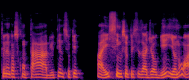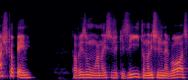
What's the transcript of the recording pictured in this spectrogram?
tem um negócio contábil, tem não sei o quê. Aí sim você precisar de alguém, e eu não acho que é o PM. Talvez um analista de requisito, analista de negócio,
